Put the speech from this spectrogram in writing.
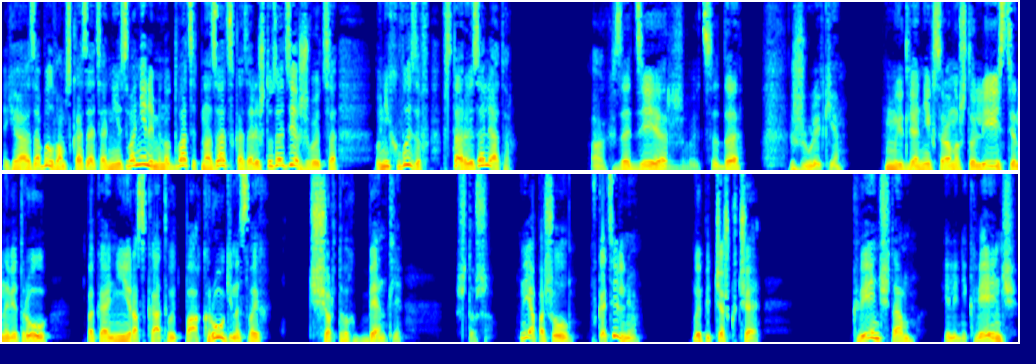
я забыл вам сказать, они звонили минут двадцать назад, сказали, что задерживаются, у них вызов в старый изолятор». «Ах, задерживаются, да? Жулики. Мы для них все равно, что листья на ветру, пока они раскатывают по округе на своих чертовых Бентли. Что ж, я пошел в котельню выпить чашку чая». Квенч там или не Квенч?»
